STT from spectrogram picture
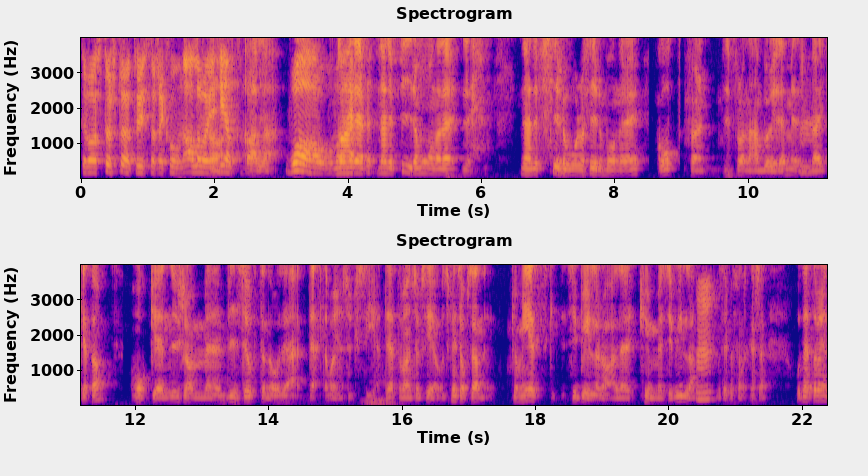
Det var största turistattraktion. Alla var ju Ja, helt bara alla. Wow, Nu vad hade, häftigt. nu hade fyra månader, nu hade fyra år och fyra månader gått för, från när han började med Mm. verket då. Och eh, nu ska de eh, visa upp den då. Det, detta var ju en succé. Detta var en succé. Och så finns det också en gomesk sibylla då, eller kymmesibylla. Mm. Mm. säger på svenska kanske. Och detta var ju,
